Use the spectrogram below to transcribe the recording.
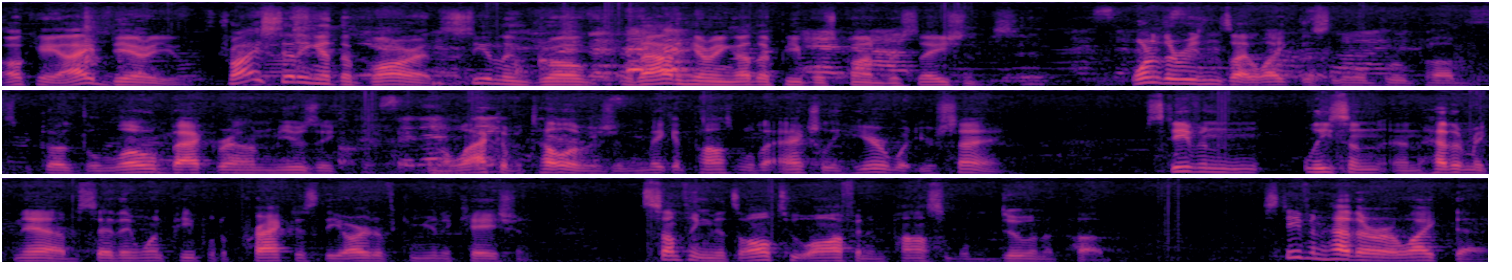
Okay, I dare you. Try sitting at the bar at Selinsgrove without hearing other people's conversations. One of the reasons I like this little brew pub because the low background music and the lack of a television make it possible to actually hear what you're saying. Stephen Leeson and Heather McNabb say they want people to practice the art of communication, something that's all too often impossible to do in a pub. Steve and Heather are like that.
